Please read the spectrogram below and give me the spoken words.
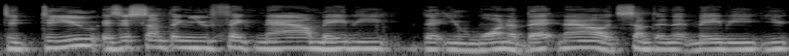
do, do you? Is this something you think now? Maybe that you want to bet now. It's something that maybe you,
